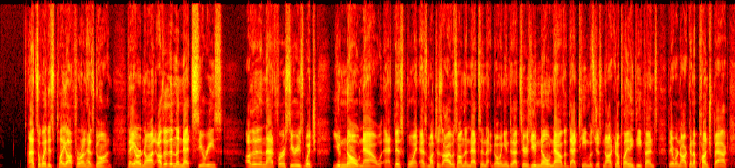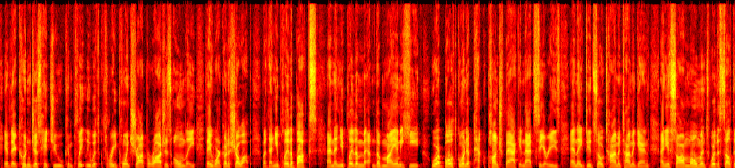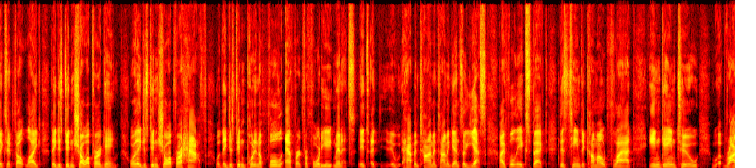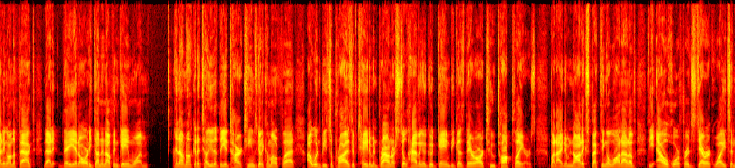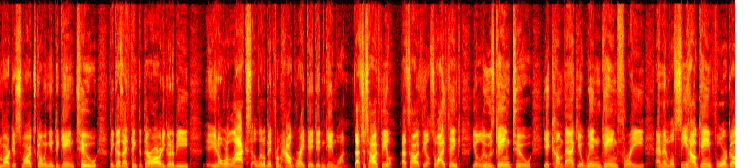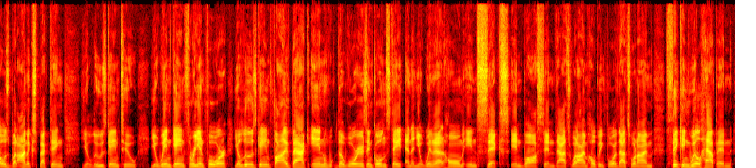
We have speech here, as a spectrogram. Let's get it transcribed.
That's the way this playoff run has gone. They are not, other than the net series, other than that first series, which you know now at this point, as much as I was on the Nets and going into that series, you know now that that team was just not going to play any defense. They were not going to punch back. If they couldn't just hit you completely with three point shot barrages only, they weren't going to show up. But then you play the Bucks, and then you play the the Miami Heat, who are both going to p- punch back in that series, and they did so time and time again. And you saw moments where the Celtics, it felt like they just didn't show up for a game, or they just didn't show up for a half, or they just didn't put in a full effort for 48 minutes. It's it, it happened time and time again. So yes, I fully expect this team to come out flat in game two, riding on the fact that they had already done enough in game one and I'm not going to tell you that the entire team's going to come out flat. I wouldn't be surprised if Tatum and Brown are still having a good game because there are two top players. But I am not expecting a lot out of the Al Horfords, Derrick Whites, and Marcus Smarts going into game two because I think that they're already going to be, you know, relaxed a little bit from how great they did in game one. That's just how I feel. That's how I feel. So I think you lose game two, you come back, you win game three, and then we'll see how game four goes. But I'm expecting you lose game two, you win game three and four, you lose game five back in the Warriors in Golden State, and then you win it at home in six in Boston. That's what I'm hoping for. That's what I'm thinking will happen.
